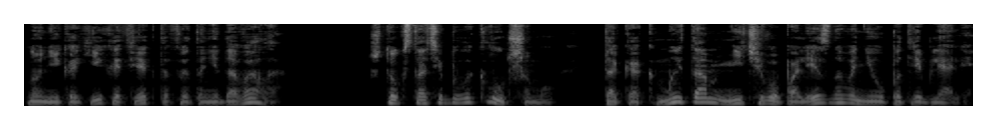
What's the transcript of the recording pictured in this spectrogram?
но никаких эффектов это не давало. Что, кстати, было к лучшему, так как мы там ничего полезного не употребляли.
